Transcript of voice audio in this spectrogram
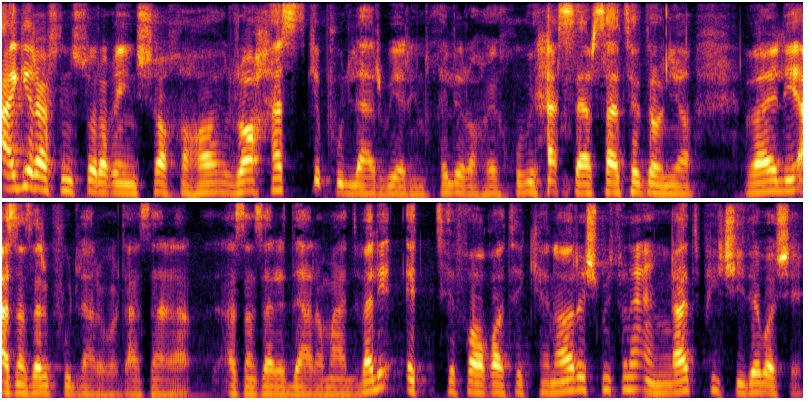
اگه رفتین سراغ این شاخه ها راه هست که پول در بیارین. خیلی راه های خوبی هست در سطح دنیا. ولی از نظر پول در آورد از نظر از نظر درآمد. ولی اتفاقات کنارش می‌تونه انقدر پیچیده باشه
